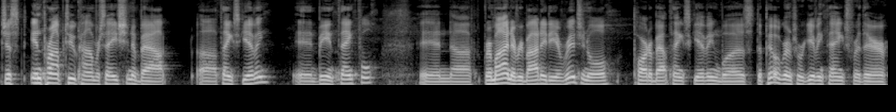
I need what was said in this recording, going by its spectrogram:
just impromptu conversation about uh, Thanksgiving and being thankful, and uh, remind everybody the original part about Thanksgiving was the pilgrims were giving thanks for their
